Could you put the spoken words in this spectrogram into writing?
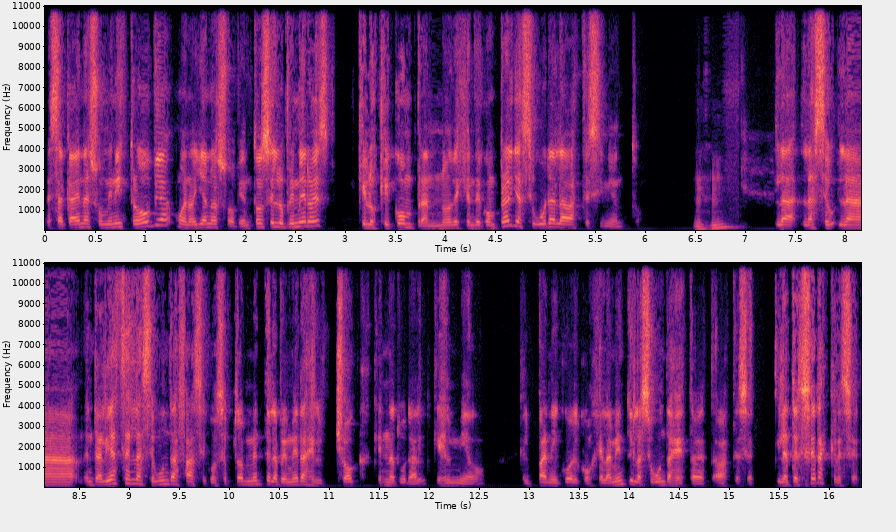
Esa cadena de suministro obvia, bueno, ya no es obvia. Entonces lo primero es que los que compran no dejen de comprar y asegurar el abastecimiento. la, en realidad esta es la segunda fase. Conceptualmente la primera es el shock, que es natural, que es el miedo, el pánico, el congelamiento, y la segunda es esta, abastecer. Y la tercera es crecer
